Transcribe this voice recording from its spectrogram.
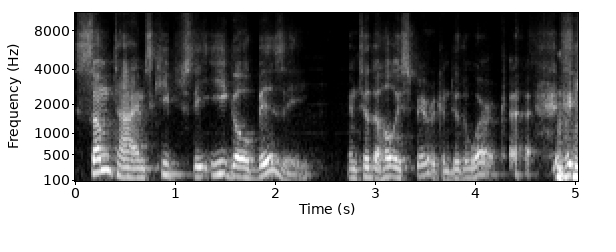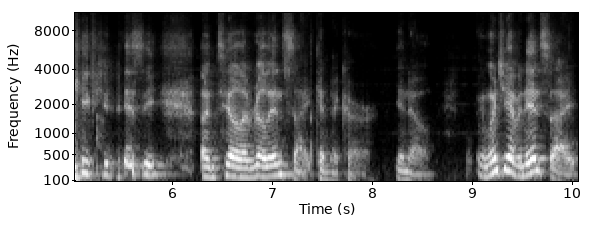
sometimes keeps the ego busy until the Holy Spirit can do the work. it keeps you busy until a real insight can occur, you know. And once you have an insight,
